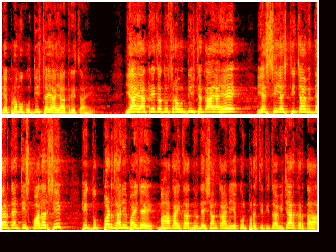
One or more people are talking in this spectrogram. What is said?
हे प्रमुख उद्दिष्ट या यात्रेचं आहे. या यात्रेचं दुसरं उद्दिष्ट काय आहे? एस सी एस टीच्या विद्यार्थ्यांची स्कॉलरशिप ही दुप्पट झाली पाहिजे महागाईचा निर्देशांक आणि एकूण परिस्थितीचा विचार करता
